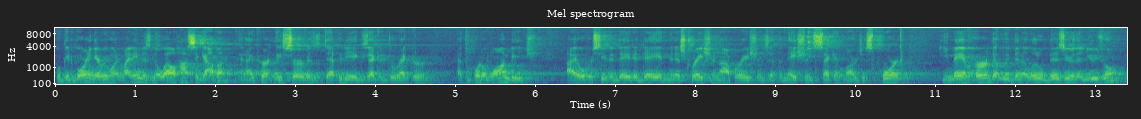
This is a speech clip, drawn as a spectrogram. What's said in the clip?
Well, good morning, everyone. My name is Noel Hasegaba, and I currently serve as Deputy Executive Director at the Port of Long Beach. I oversee the day-to-day administration and operations at the nation's second largest port. You may have heard that we've been a little busier than usual,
